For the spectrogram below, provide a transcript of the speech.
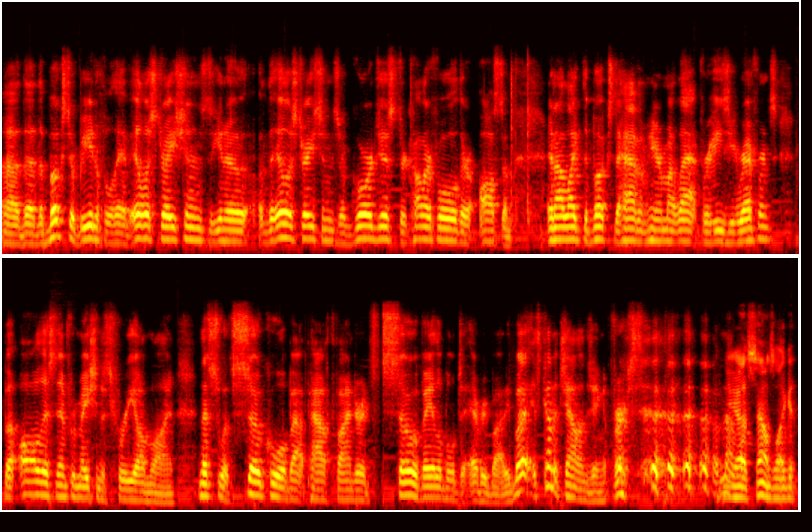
Uh, the the books are beautiful. They have illustrations. You know, the illustrations are gorgeous. They're colorful. They're awesome, and I like the books to have them here in my lap for easy reference but all this information is free online. And that's what's so cool about Pathfinder. It's so available to everybody, but it's kind of challenging at first. yeah, it sounds like it.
